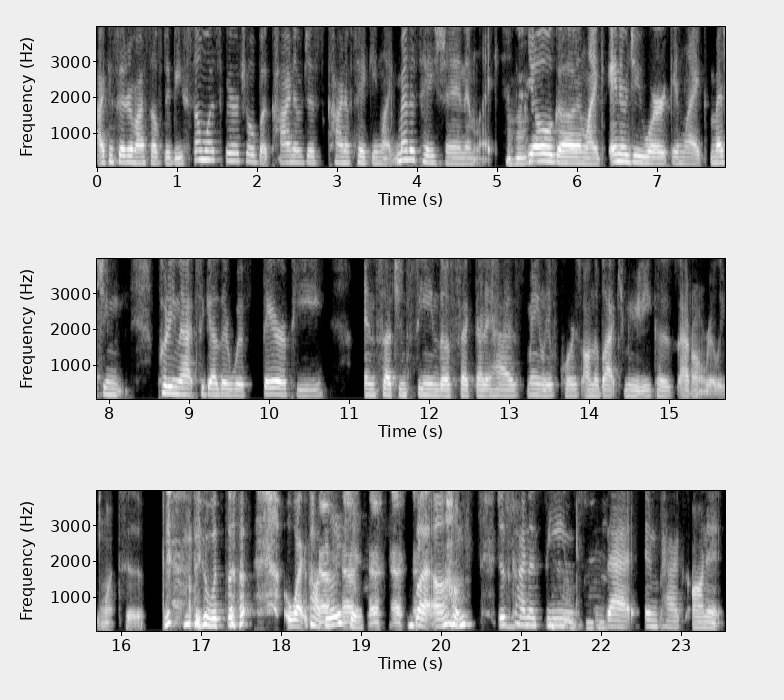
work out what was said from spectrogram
I consider myself to be somewhat spiritual, but kind of just kind of taking like meditation and like mm-hmm. yoga and like energy work and like meshing, putting that together with therapy and such and seeing the effect that it has mainly of course on the black community because i don't really want to deal with the white population but um just kind of seeing that impact on it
